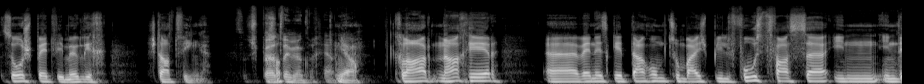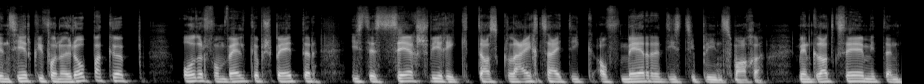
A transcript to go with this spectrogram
so spät wie möglich stattfinden. So spät wie möglich, ja. ja. Klar, nachher äh, wenn es geht darum, zum Beispiel Fuß zu fassen in, in den Circuit von Europacup oder vom Weltcup später, ist es sehr schwierig, das gleichzeitig auf mehrere Disziplinen zu machen. Wir haben gerade gesehen, mit einem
